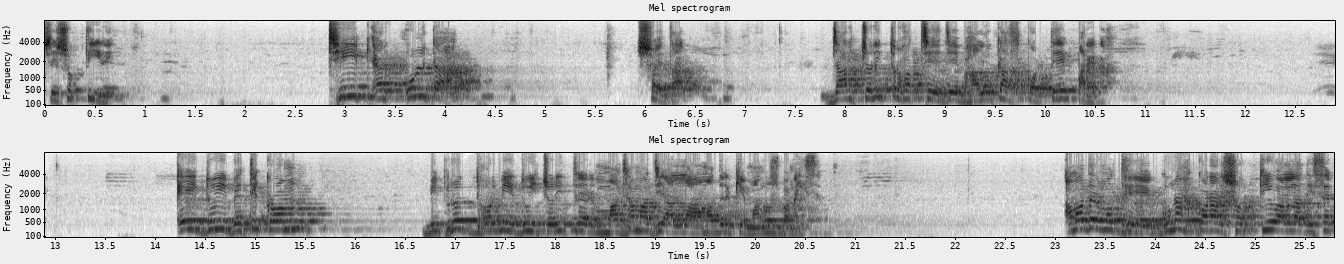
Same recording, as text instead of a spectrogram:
সে শক্তি নেই। ঠিক এর উল্টা শয়তান, যার চরিত্র হচ্ছে যে ভালো কাজ করতে পারে না। এই দুই ব্যতিক্রম বিপরীত ধর্মী দুই চরিত্রের মাঝামাঝি আল্লাহ আমাদেরকে মানুষ বানাইছে আমাদের মধ্যে গুনাহ করার শক্তিও আল্লাহ দিছেন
